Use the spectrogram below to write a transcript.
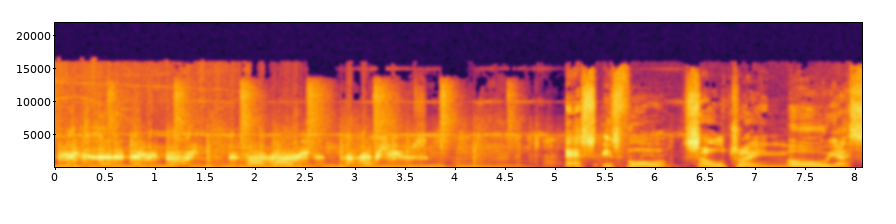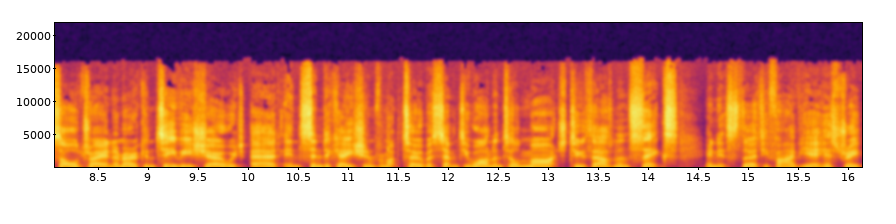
The A to Z of David Bowie with Mark Riley and Rob Hughes. S is for Soul Train. Oh, yes, Soul Train, an American TV show which aired in syndication from October 71 until March 2006. In its 35 year history,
